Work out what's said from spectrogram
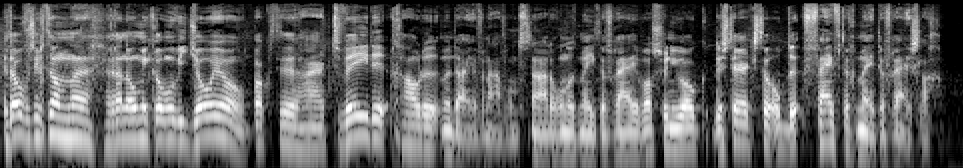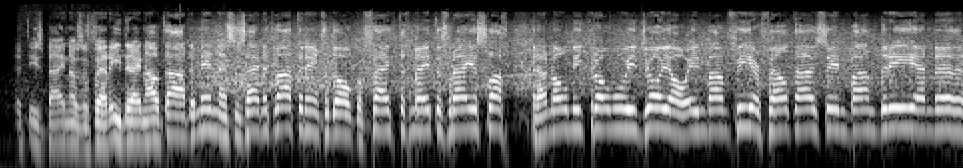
Het overzicht dan. Uh, Ranomi Kromowidjojo pakte haar tweede gouden medaille vanavond. Na de 100 meter vrij was ze nu ook de sterkste op de 50 meter vrijslag. Het is bijna zover. Iedereen houdt adem in en ze zijn het water ingedoken. 50 meter vrije slag. Ranomi Kromowidjojo in baan 4. Veldhuis in baan 3. En de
